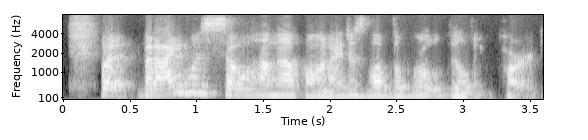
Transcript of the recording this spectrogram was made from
but but I was so hung up on I just love the world building part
